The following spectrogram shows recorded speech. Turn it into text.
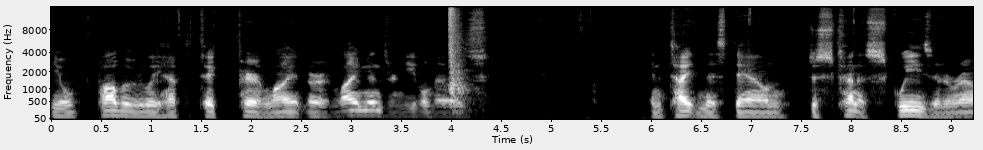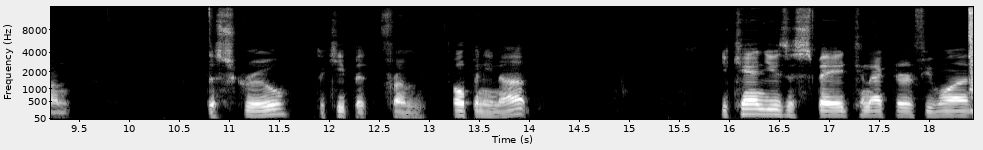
You'll probably have to take a pair of line or linemen's or needle nose and tighten this down. Just kind of squeeze it around the screw to keep it from opening up. You can use a spade connector if you want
